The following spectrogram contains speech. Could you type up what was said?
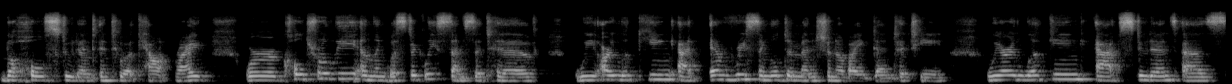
the whole student into account, right? We're culturally and linguistically sensitive. We are looking at every single dimension of identity. We are looking at students as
